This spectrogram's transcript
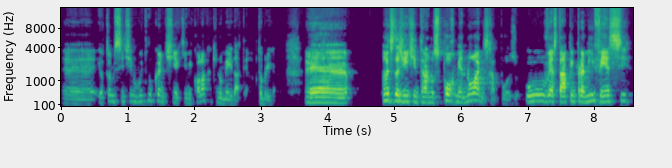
É, eu estou me sentindo muito no cantinho aqui, me coloca aqui no meio da tela. Muito obrigado. É, antes da gente entrar nos pormenores, Raposo, o Verstappen para mim vence.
